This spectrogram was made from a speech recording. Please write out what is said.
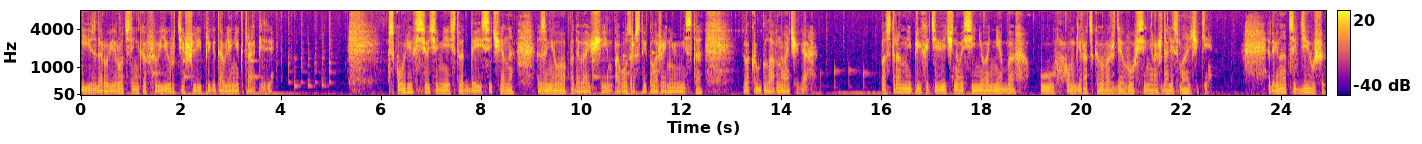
и здоровье родственников, в юрте шли приготовления к трапезе. Вскоре все семейство Дейси Чена заняло подавающие им по возрасту и положению места вокруг главного очага. По странной прихоти вечного синего неба у унгератского вождя вовсе не рождались мальчики. Двенадцать девушек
